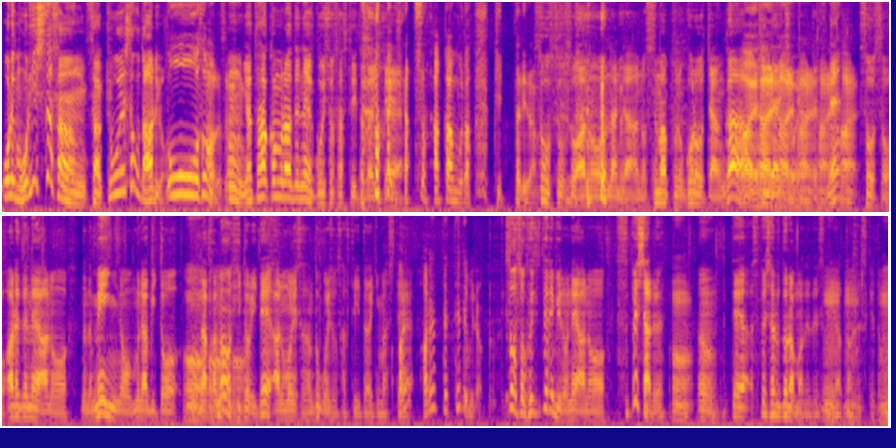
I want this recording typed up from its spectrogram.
俺森下さんさ共演したことあるよ。おおそうなんですね、うん八幡村でねご一緒させていただいて。八幡村ぴったりだな。そうそうそうあの なんだあのスマップの五郎ちゃんがはい金田一をやったやつはいね。はい。そうそう。あれでねあのなんだメインの村人の中の一人であの森下さんとご一緒させていただきまして。あれあれってテレビだったっけ？そうそうフジテレビのねあのスペシャル？うん。うん、でスペシャルドラマでですね、うんやったんですけどうん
